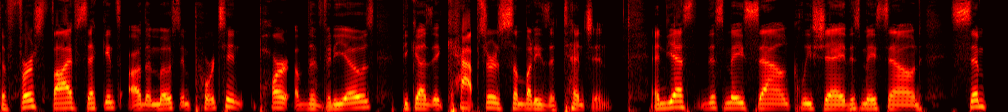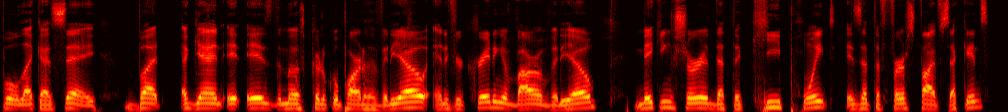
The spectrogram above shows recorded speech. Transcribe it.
the first five seconds are the most important part of the videos because it captures somebody's attention. And yes, this may sound cliche. This may sound simple, like I say, but again, it is the most critical part of the video. And if you're creating a viral video, making sure that the key point is at the first five seconds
